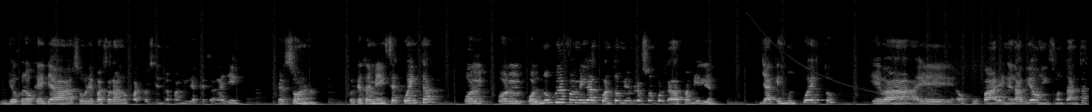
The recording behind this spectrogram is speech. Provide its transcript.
Yo creo que ya sobrepasarán los 400 familias que están allí, personas, porque también se cuenta por, por, por núcleo familiar cuántos miembros son por cada familia, ya que es un puesto que va a eh, ocupar en el avión y son tantas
